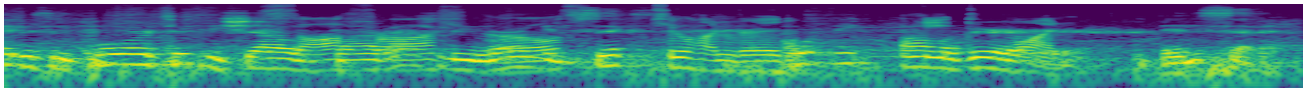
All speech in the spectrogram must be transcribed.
Davison four, Tiffany Shaw in Soft five, Rock Ashley Logan in Girls six, 200 Courtney Oliver 1. in seven.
